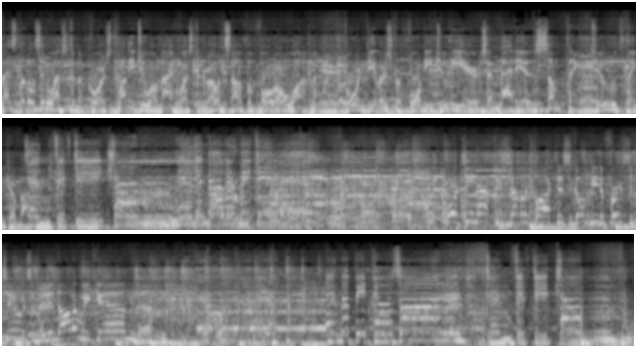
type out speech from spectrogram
That's Little's in Weston, of course, 2209 Weston Road, south of 401. Ford dealers for 42 years, and that is something to think about. 1050 Chum Million Dollar Weekend. 14 after 7 o'clock. This is going to be the first of two. It's a million dollar weekend. And And the beat goes on. 1050 Chum.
